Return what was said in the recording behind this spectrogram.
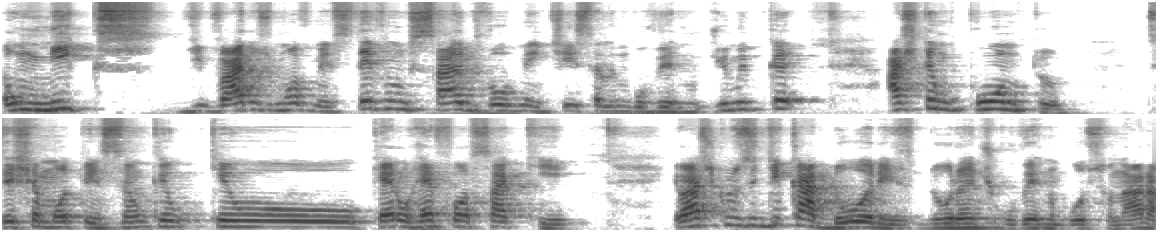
é um mix de vários movimentos. Teve um ensaio desenvolvimentista ali no governo Dilma, porque acho que tem um ponto que você chamou atenção que eu, que eu quero reforçar aqui. Eu acho que os indicadores durante o governo Bolsonaro,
